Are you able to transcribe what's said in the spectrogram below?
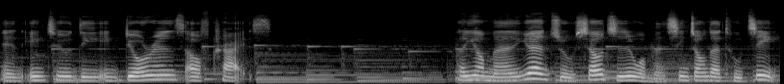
and into the endurance of Christ。朋友们，愿主修直我们心中的途径，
